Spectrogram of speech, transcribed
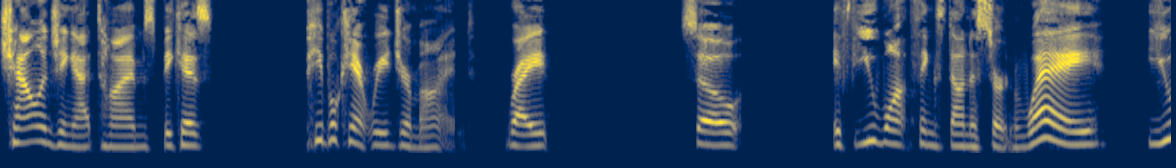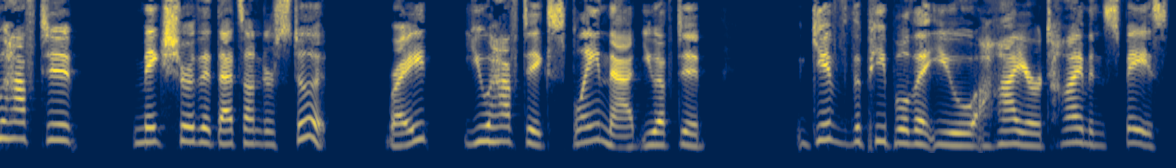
challenging at times because people can't read your mind, right? So if you want things done a certain way, you have to make sure that that's understood, right? You have to explain that. You have to give the people that you hire time and space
